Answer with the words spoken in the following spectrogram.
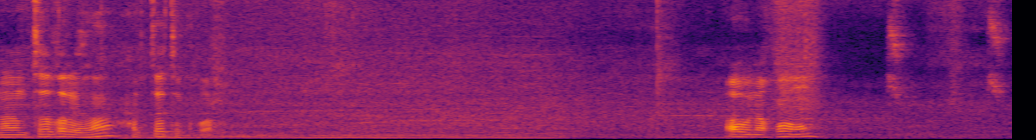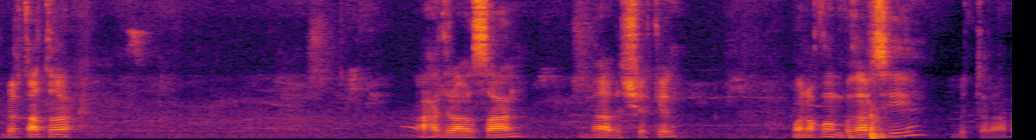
ننتظرها حتى تكبر. أو نقوم بقطع أحد الأغصان بهذا الشكل ونقوم بغرسه بالتراب.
